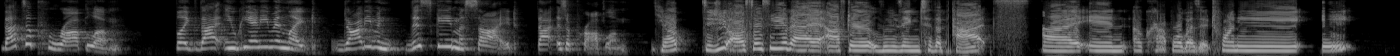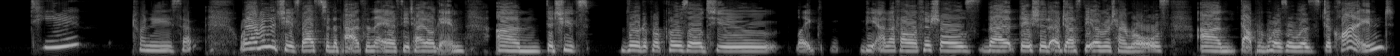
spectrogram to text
That's a problem. Like that you can't even like not even this game aside, that is a problem. Yep. Did you also see that after losing to the Pats uh, in, oh crap, what was it, 2018? 27? Whenever the Chiefs lost to the Pats in the AFC title game, um, the Chiefs wrote a proposal to like the NFL officials that they should adjust the overtime rules. Um, that proposal was declined,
